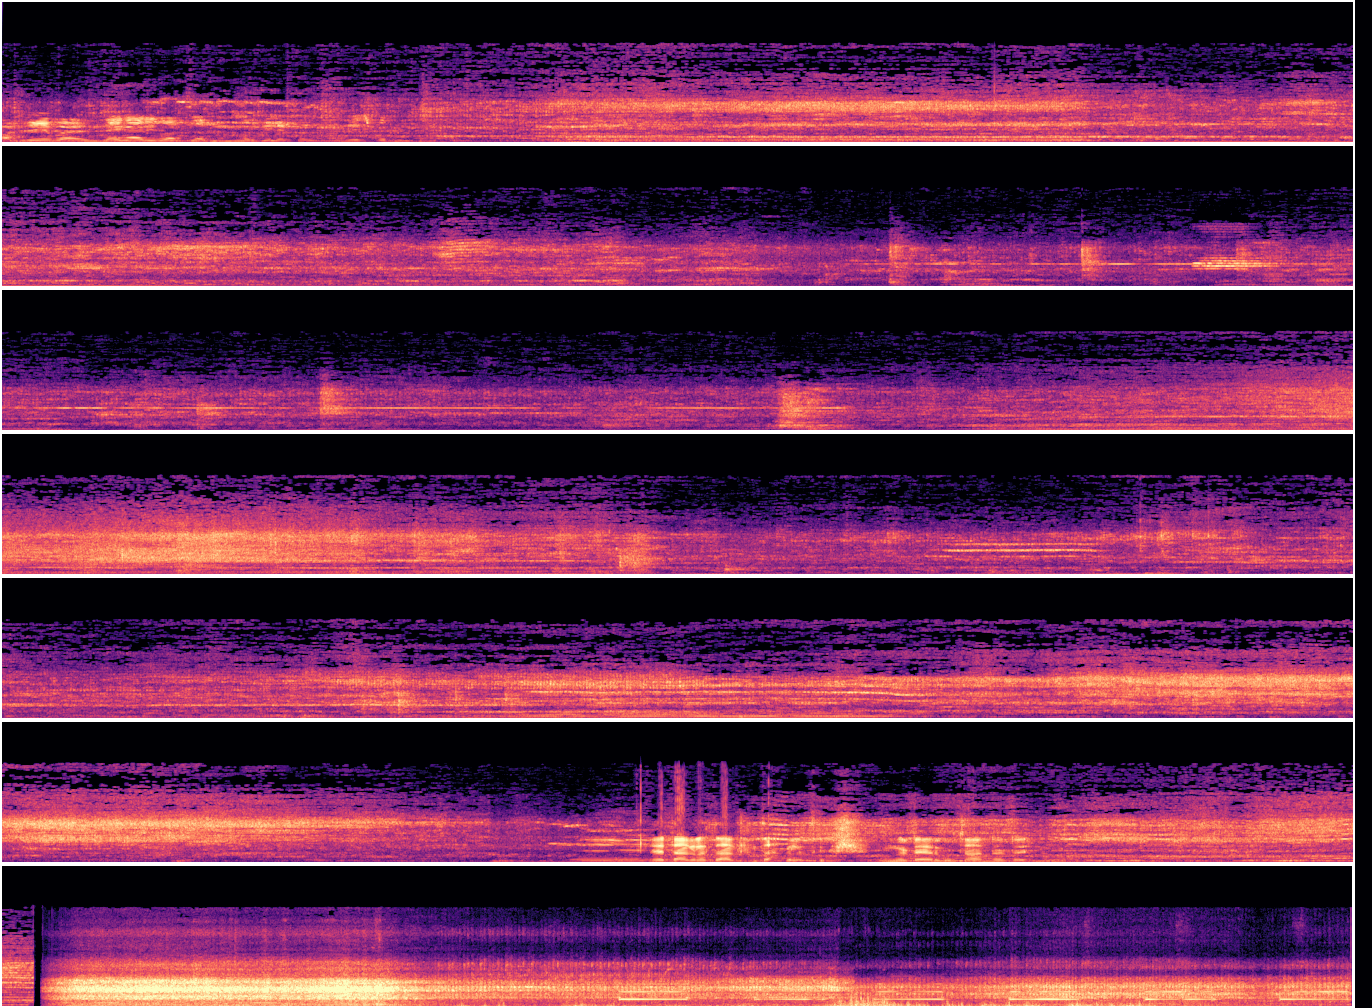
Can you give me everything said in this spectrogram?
ಆದರೆ ಇವಾಗ ಜೈನ ರಿವರ್ಸ್ ನಮ್ಮ ವರ್ಗಿಲ್ಲ ರೇಷ್ಪತಿ ஏ தாக்கலை தாக்கலை தாக்கலை. உங்கள் டயர் கொஞ்சம் ஆர்ந்த டயர்.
